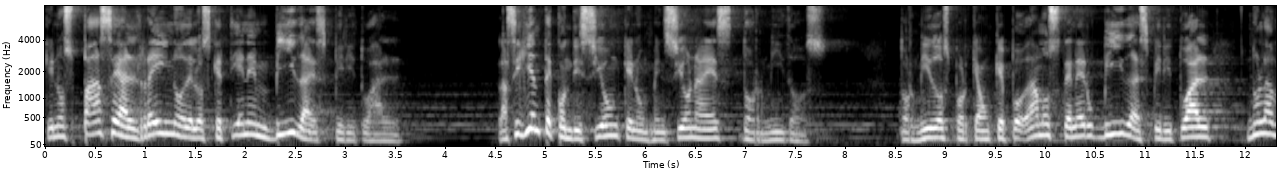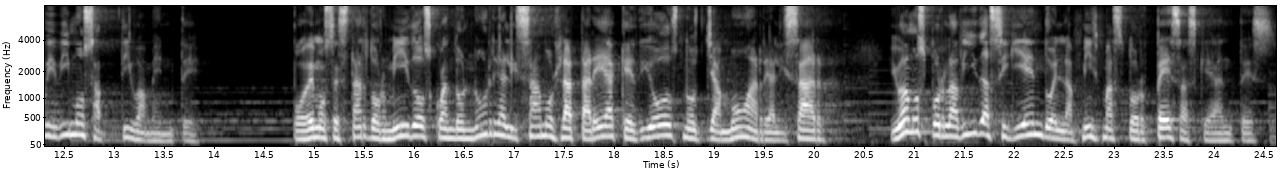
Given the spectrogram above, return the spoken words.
que nos pase al reino de los que tienen vida espiritual. La siguiente condición que nos menciona es dormidos. Dormidos porque aunque podamos tener vida espiritual, no la vivimos activamente. Podemos estar dormidos cuando no realizamos la tarea que Dios nos llamó a realizar y vamos por la vida siguiendo en las mismas torpezas que antes.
